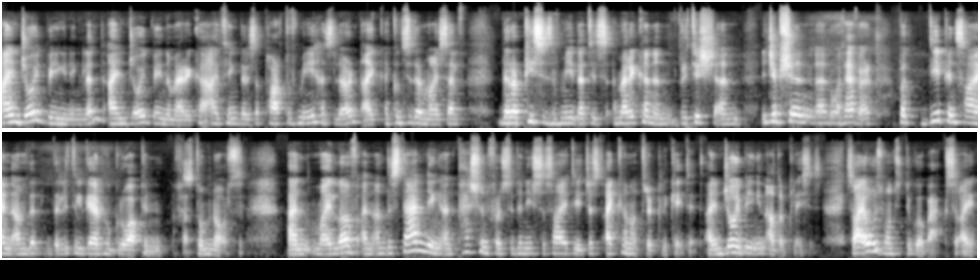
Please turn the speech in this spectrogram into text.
I enjoyed being in England. I enjoyed being in America. I think there is a part of me has learned. I, I consider myself, there are pieces of me that is American and British and Egyptian and whatever. But deep inside, I'm the, the little girl who grew up in Khartoum North. And my love and understanding and passion for Sudanese society, just I cannot replicate it. I enjoy being in other places. So I always wanted to go back. So I,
